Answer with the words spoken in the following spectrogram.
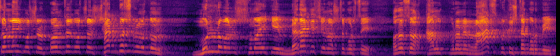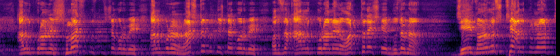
চল্লিশ বছর, পঞ্চাশ বছর, ষাট বছরের মতন মূল্যবান সময়কে, মেধাকে সে নষ্ট করছে। অথচ আল কোরআনের রাজ প্রতিষ্ঠা করবে, আল কোরআনের সমাজ প্রতিষ্ঠা করবে, আল কোরআনের রাষ্ট্র প্রতিষ্ঠা করবে, অথচ আল কোরআনের অর্থটা সে বোঝে না। যে জনগোষ্ঠী আল কোরআনের অর্থ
